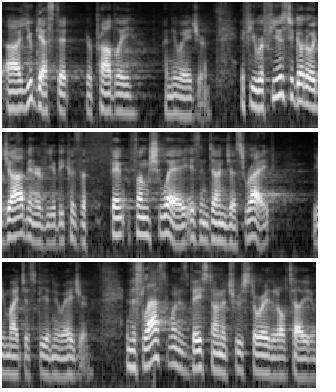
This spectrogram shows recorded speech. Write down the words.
uh, you guessed it, you're probably a New Ager. If you refuse to go to a job interview because the feng shui isn't done just right, you might just be a New Ager. And this last one is based on a true story that I'll tell you.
